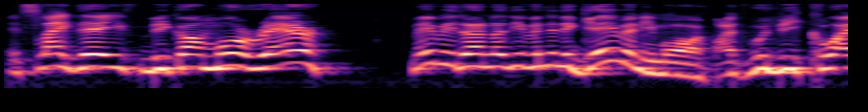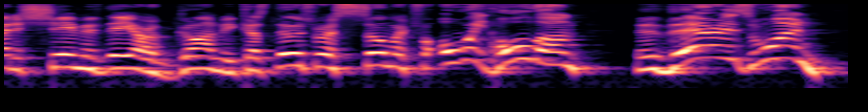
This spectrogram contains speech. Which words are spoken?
It's like they've become more rare. Maybe they're not even in the game anymore. It would be quite a shame if they are gone because those were so much fun. Oh wait, hold on. There is one.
